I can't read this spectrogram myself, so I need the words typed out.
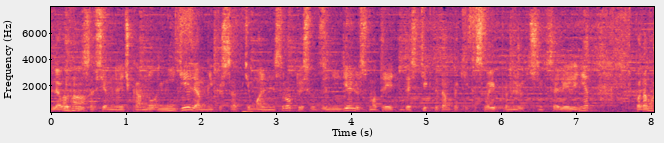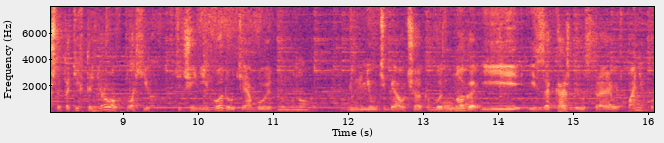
для вот Ага. совсем новичка, но неделя, мне кажется, оптимальный срок, то есть вот за неделю смотреть, достиг ты там каких-то своих промежуточных целей или нет, потому что таких тренировок плохих в течение года у тебя будет ну, много. Не у тебя, а у человека будет Ну да. много, и из-за каждой устраивать панику,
